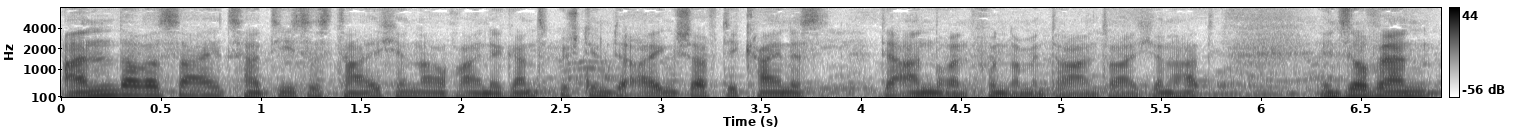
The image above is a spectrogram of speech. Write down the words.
Andererseits hat dieses Teilchen auch eine ganz bestimmte Eigenschaft, die keines der anderen fundamentalen Teilchen hat. Insofern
